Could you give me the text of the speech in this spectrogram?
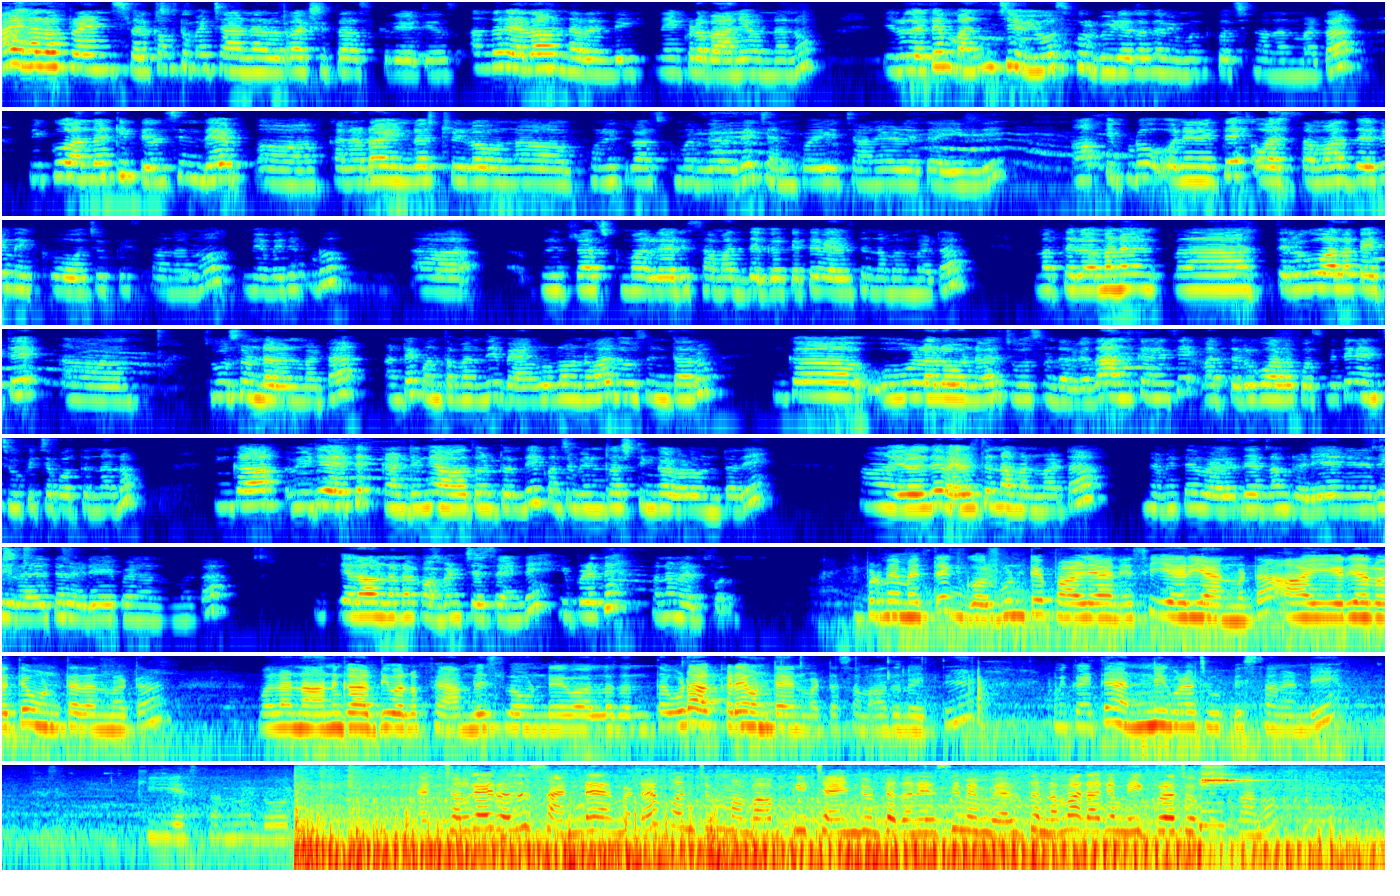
Hi hello friends. Welcome to my channel Rakshita's creatives. అందరూ ఎలా ఉన్నారండి? నేను కూడా బాగానే ఉన్నాను. ఈరోజు అయితే మంచి యూస్ఫుల్ వీడియోతో అయితే మీ ముందుకు వచ్చినాను అనమాట మీకు అందరికీ తెలిసిందే కన్నడ ఇండస్ట్రీలో ఉన్న పునీత్ రాజ్ కుమార్ గారు అయితే చనిపోయి ఛానల్ అయితే అయ్యింది ఇప్పుడు నేనైతే సమాధి అయితే మీకు చూపిస్తాను మేమైతే ఇప్పుడు పునీత్ రాజ్ కుమార్ గారి సమాధి దగ్గరికి అయితే వెళ్తున్నాం అనమాట మన తెల మన మన తెలుగు వాళ్ళకైతే ఆ, అంటే కొంతమంది బెంగళూరులో ఉన్న వాళ్ళు చూసుంటారు ఇంకా ఊళ్ళలో ఉన్న వాళ్ళు చూసుంటారు కదా. అందుకనేసి మా తెలుగు వాళ్ళ కోసం అయితే నేను చూపించబోతున్నాను. ఇంకా వీడియో అయితే కంటిన్యూ అవుతుంటుంది. కొంచెం ఇంట్రెస్టింగ్గా కూడా ఉంటుంది. ఈరోజైతే వెళ్తున్నాం అనమాట మేమైతే బయలుదేరినాం. రెడీ అయినది ఇలా అయితే రెడీ అయిపోయాను అనమాట ఎలా ఉన్నానో కామెంట్ చేసేయండి. ఇప్పుడైతే మనం వెళ్ళిపోదాం. ఇప్పుడు మేమైతే గొరుగుంటేపాళ్య అనేసి ఏరియా అనమాట ఆ ఏరియాలో అయితే ఉంటుంది వాళ్ళ నాన్నగారిది వాళ్ళ ఫ్యామిలీస్లో ఉండే వాళ్ళదంతా కూడా అక్కడే ఉంటాయన్నమాట సమాధులు అయితే. మీకైతే అన్నీ కూడా చూపిస్తానండి. కీ వేస్తాను డోర్ యాక్చువల్గా ఈరోజు సండే అనమాట కొంచెం మా బాబుకి చేంజ్ ఉంటుంది అనేసి మేము వెళ్తున్నాము. అలాగే మీకు కూడా చూపిస్తాను.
